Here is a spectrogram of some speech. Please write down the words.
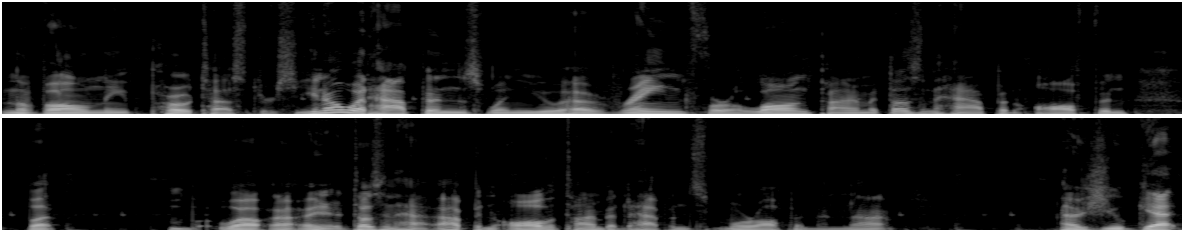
Navalny protesters. You know what happens when you have reigned for a long time? It doesn't happen often, but well, I mean, it doesn't ha- happen all the time, but it happens more often than not as you get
